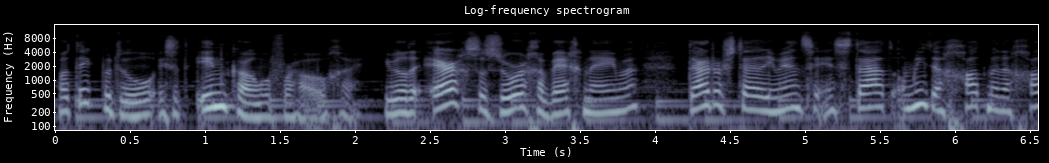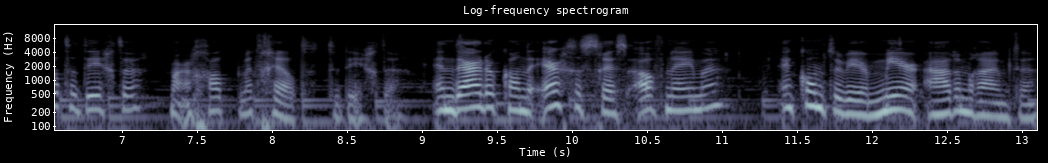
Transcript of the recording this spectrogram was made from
Wat ik bedoel is het inkomen verhogen. Je wil de ergste zorgen wegnemen. Daardoor stel je mensen in staat om niet een gat met een gat te dichten, maar een gat met geld te dichten. En daardoor kan de ergste stress afnemen en komt er weer meer ademruimte.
